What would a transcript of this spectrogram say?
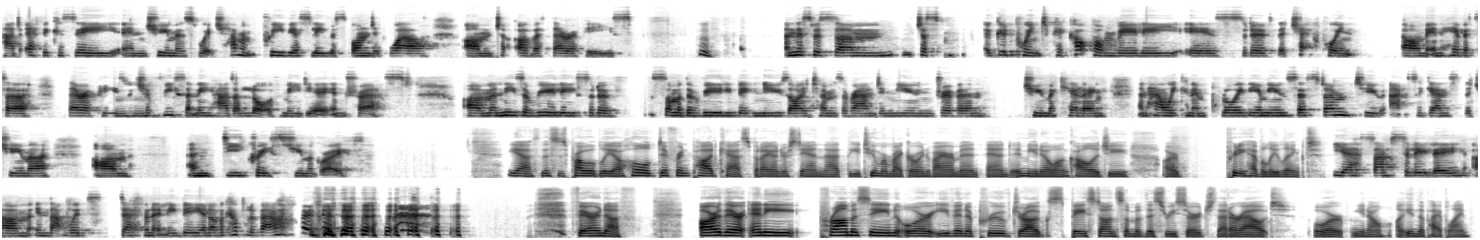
had efficacy in tumours which haven't previously responded well um, to other therapies. Hmm. And this was um, just a good point to pick up on, really, is sort of the checkpoint um, inhibitor therapies, mm-hmm. which have recently had a lot of media interest. Um, and these are really sort of some of the really big news items around immune driven tumor killing and how we can employ the immune system to act against the tumor um, and decrease tumor growth. Yes, this is probably a whole different podcast, but I understand that the tumor microenvironment and immuno-oncology are pretty heavily linked. Yes, absolutely. Um, and that would definitely be another couple of hours. Fair enough. Are there any promising or even approved drugs based on some of this research that are out or you know in the pipeline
